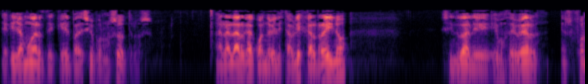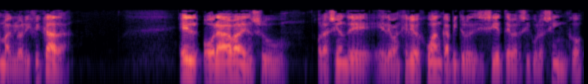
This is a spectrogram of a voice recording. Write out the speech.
de aquella muerte que Él padeció por nosotros. A la larga, cuando Él establezca el reino, sin duda le hemos de ver en su forma glorificada. Él oraba en su oración del Evangelio de Juan capítulo 17 versículo 5,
